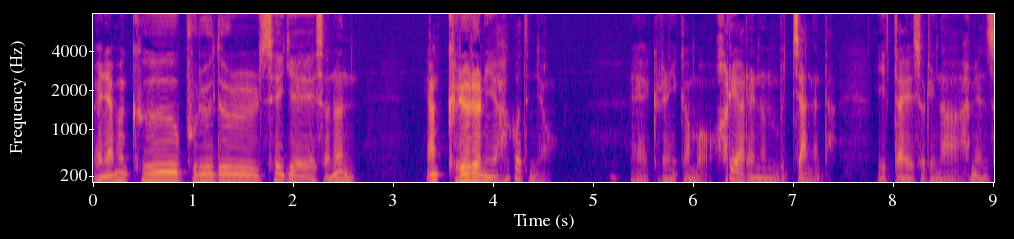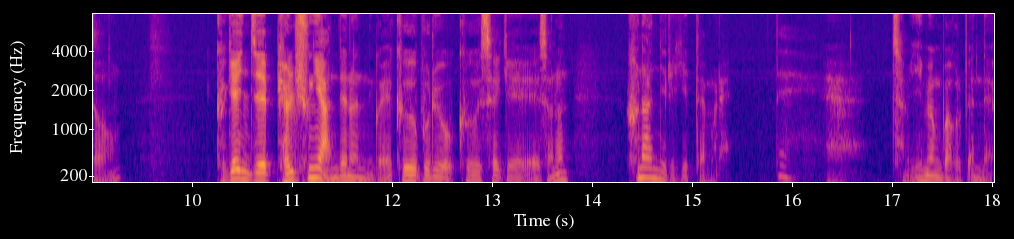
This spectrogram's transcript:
왜냐하면 그 부류들 세계에서는 그냥 그러려니 하거든요. 예, 그러니까 뭐 허리 아래는 묻지 않는다. 이따의 소리나 하면서 그게 이제 별 흉이 안 되는 거예요. 그 부류 그 세계에서는 흔한 일이기 때문에. 네. 예, 참 이명박을 뺐네요.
